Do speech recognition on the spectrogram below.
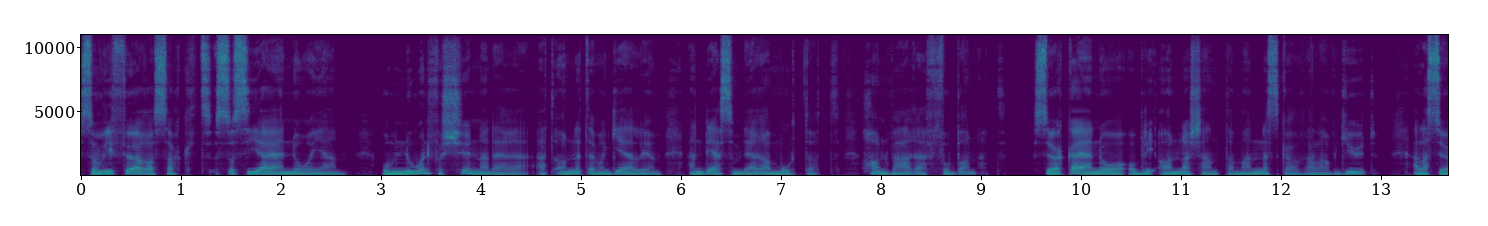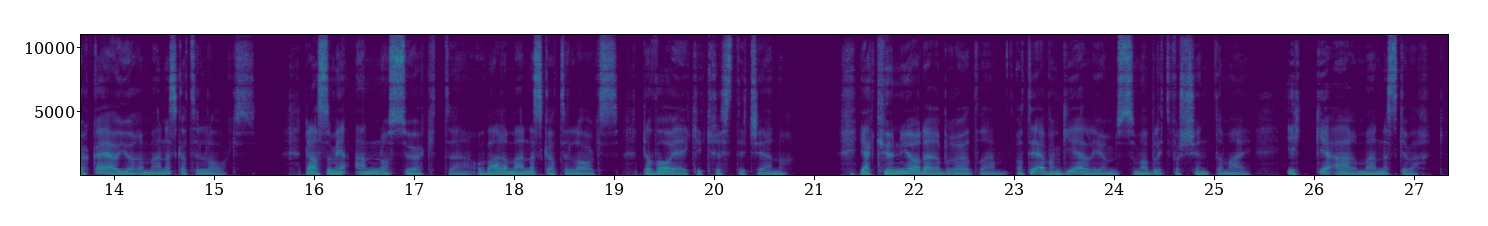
Som vi før har sagt, så sier jeg nå igjen, om noen forkynner dere et annet evangelium enn det som dere har mottatt, han være forbannet. Søker jeg nå å bli anerkjent av mennesker eller av Gud, eller søker jeg å gjøre mennesker til lags? Dersom jeg ennå søkte å være mennesker til lags, da var jeg ikke Kristi tjener. Jeg kunngjør dere, brødre, at det evangelium som er blitt forkynt av meg, ikke er menneskeverk,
